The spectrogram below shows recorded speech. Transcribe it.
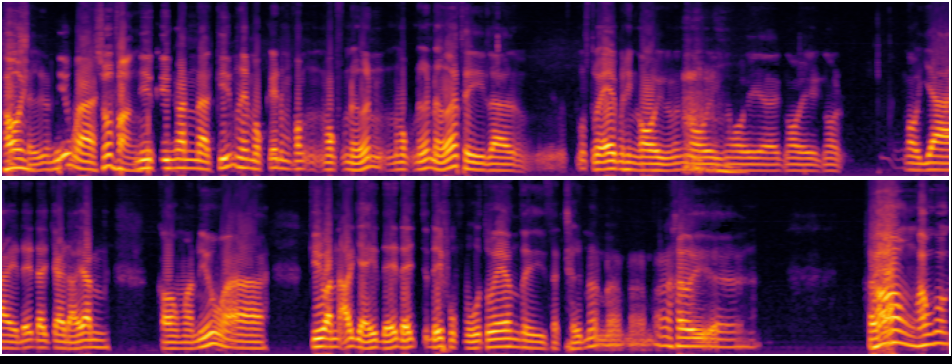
Thôi Thật sự nếu mà số phận. nếu khuyên anh là kiếm thêm một cái một nửa một nửa nữa thì là tụi em thì ngồi ngồi ngồi ngồi ngồi ngồi dài để để chờ đợi anh. Còn mà nếu mà kêu anh ở dậy để để để phục vụ tụi em thì thật sự nó nó nó, nó hơi, uh, hơi không ác. không có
